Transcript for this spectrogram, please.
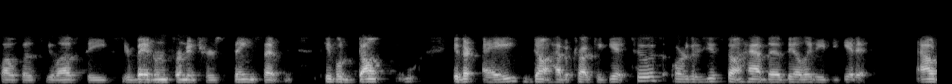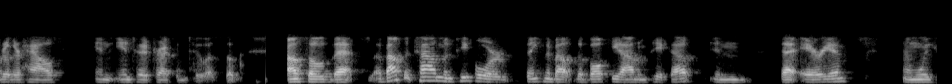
sofas, your love seats, your bedroom furniture, things that people don't either a don't have a truck to get to us, or they just don't have the ability to get it out of their house and into a truck and to us. So also that's about the time when people are thinking about the bulky item pickup in that area and we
